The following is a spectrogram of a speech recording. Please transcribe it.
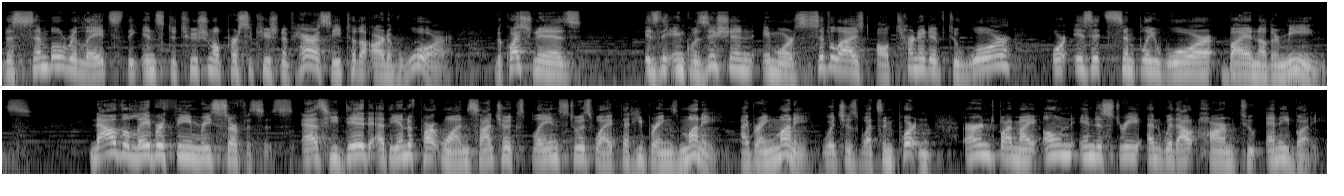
the symbol relates the institutional persecution of heresy to the art of war. The question is, is the Inquisition a more civilized alternative to war, or is it simply war by another means? Now the labor theme resurfaces. As he did at the end of part one, Sancho explains to his wife that he brings money. I bring money, which is what's important, earned by my own industry and without harm to anybody.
